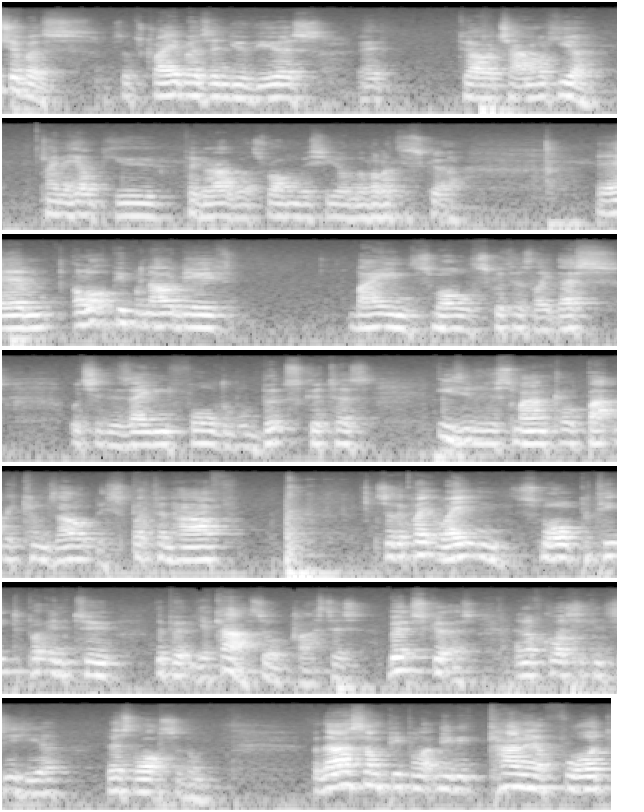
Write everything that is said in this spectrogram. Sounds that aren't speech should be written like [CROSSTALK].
YouTubers, subscribers and new viewers uh, to our channel here, trying to help you figure out what's wrong with your mobility scooter. Um, a lot of people nowadays buying small scooters like this, which are designed foldable boot scooters, easy to dismantle, battery comes out, they split in half. So they're quite light and small, petite to put into the boot of your car, so classed as boot scooters. And of course you can see here, there's lots of them. But there are some people that maybe can't afford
